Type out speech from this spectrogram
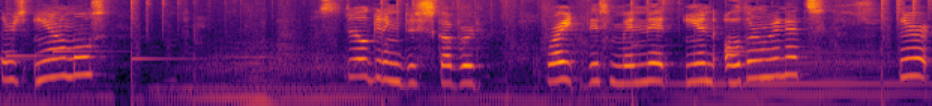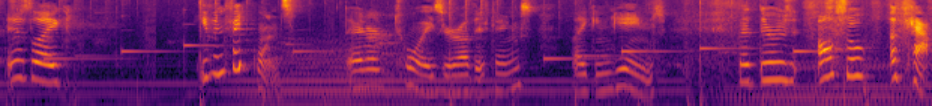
there's animals still getting discovered right this minute and other minutes? There is like even fake ones that are toys or other things, like in games. But there's also a cat.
